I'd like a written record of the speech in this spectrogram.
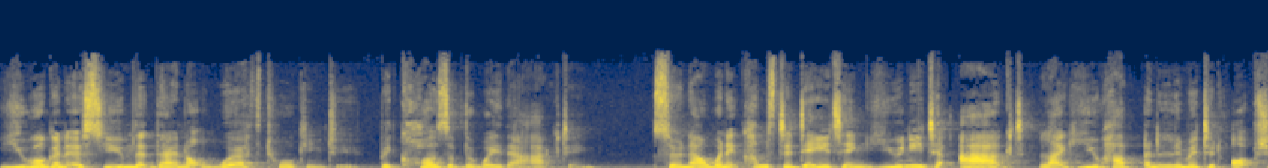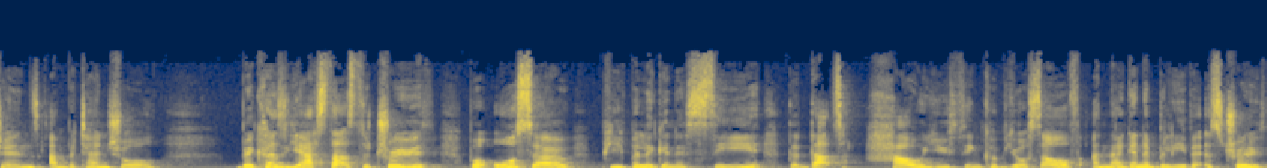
you are going to assume that they're not worth talking to because of the way they're acting. So now, when it comes to dating, you need to act like you have unlimited options and potential because, yes, that's the truth, but also people are gonna see that that's how you think of yourself and they're gonna believe it as truth.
